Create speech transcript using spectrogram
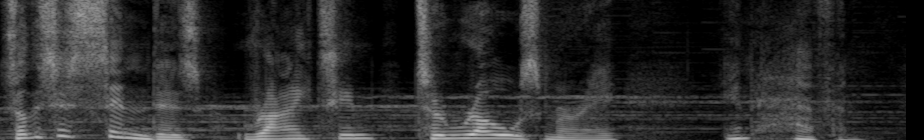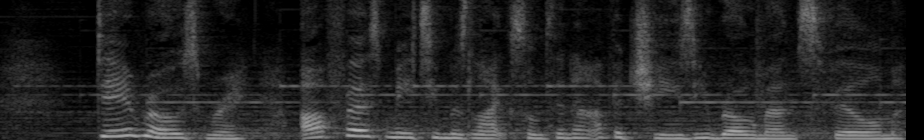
So this is Cinders writing to Rosemary in heaven. Dear Rosemary, our first meeting was like something out of a cheesy romance film.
